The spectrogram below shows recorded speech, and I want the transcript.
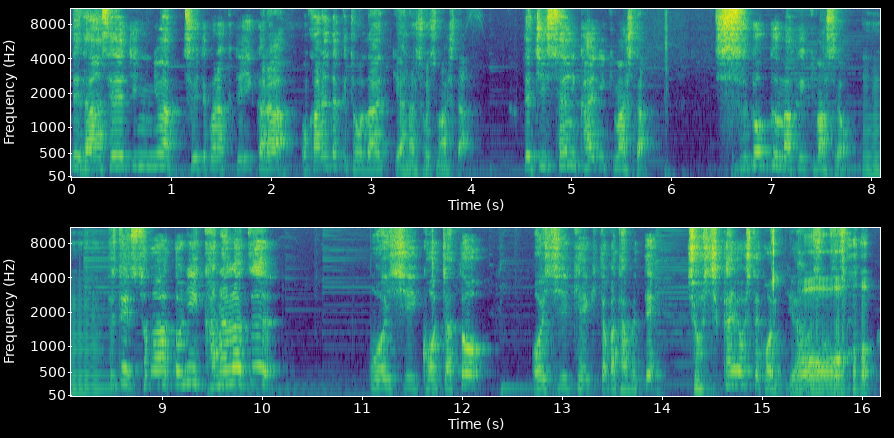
で男性陣にはついてこなくていいからお金だけちょうだいっていう話をしました。で実際に買いに行きました。すごくうまくいきますよ。そしてその後に必ず美味しい紅茶と美味しいケーキとか食べて女子会をしてこいっていう話を。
